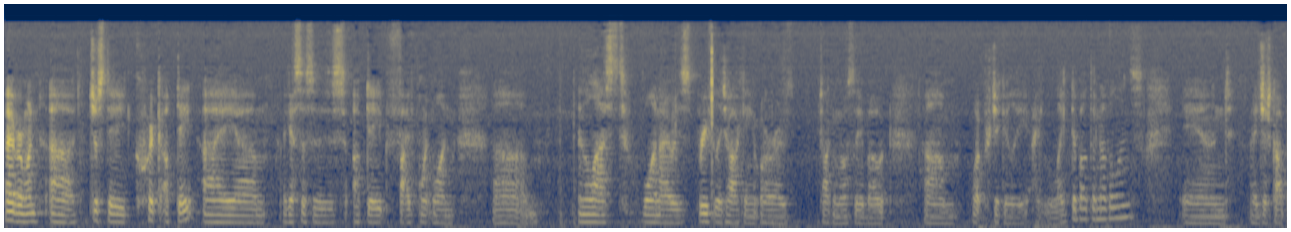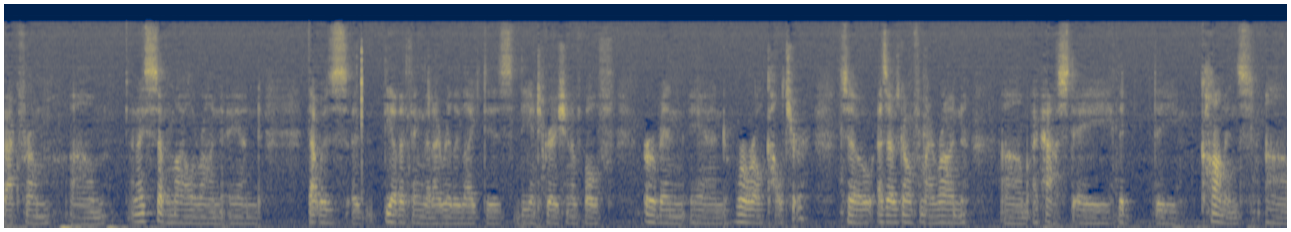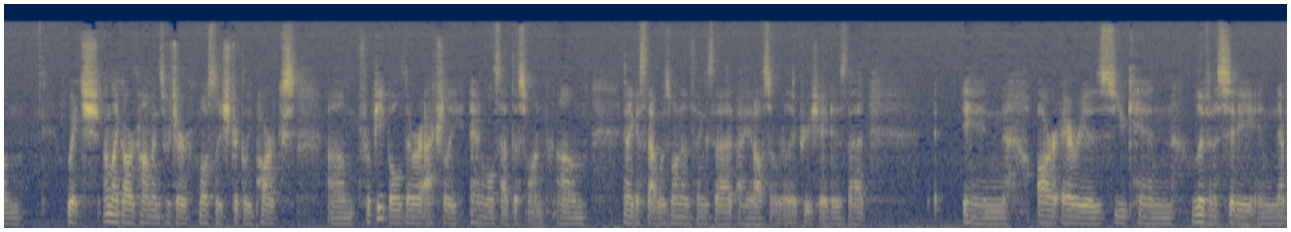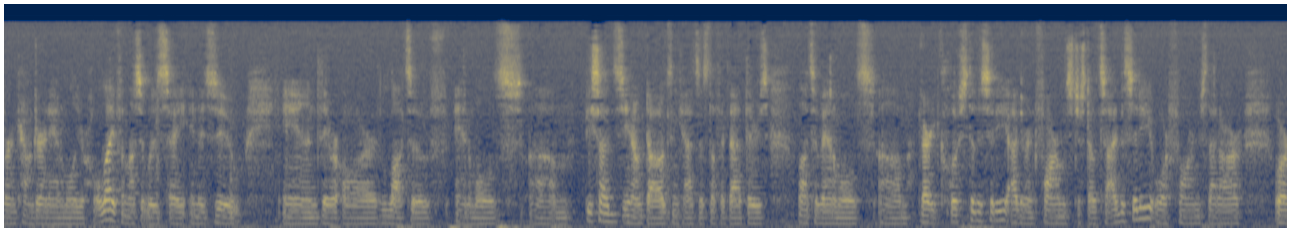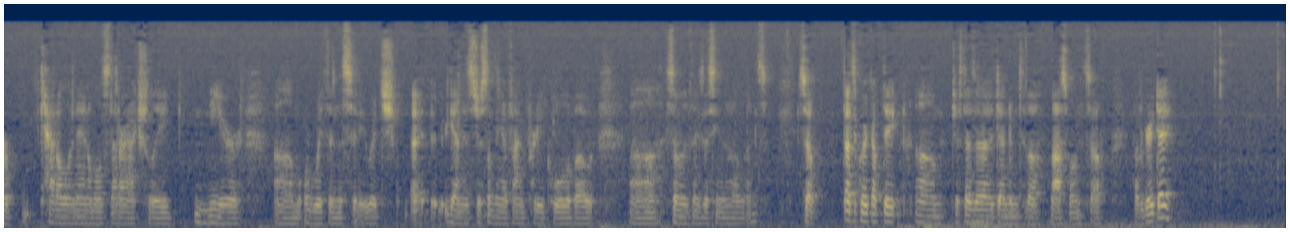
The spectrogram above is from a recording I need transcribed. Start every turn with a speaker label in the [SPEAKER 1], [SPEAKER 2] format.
[SPEAKER 1] Hi everyone. Uh, just a quick update. I um, I guess this is update 5.1. Um, in the last one, I was briefly talking, or I was talking mostly about um, what particularly I liked about the Netherlands, and I just got back from um, a nice seven mile run, and that was uh, the other thing that I really liked is the integration of both urban and rural culture. So as I was going for my run um, I passed a the the commons, um, which unlike our commons, which are mostly strictly parks, um, for people there were actually animals at this one, um, and I guess that was one of the things that I had also really appreciated is that in our areas you can live in a city and never encounter an animal your whole life unless it was say in a zoo. And there are lots of animals um, besides you know dogs and cats and stuff like that there's lots of animals um, very close to the city either in farms just outside the city or farms that are or cattle and animals that are actually near um, or within the city which uh, again is just something I find pretty cool about uh, some of the things I've seen in the Netherlands. So that's a quick update, um, just as an addendum to the last one. So have a great day.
